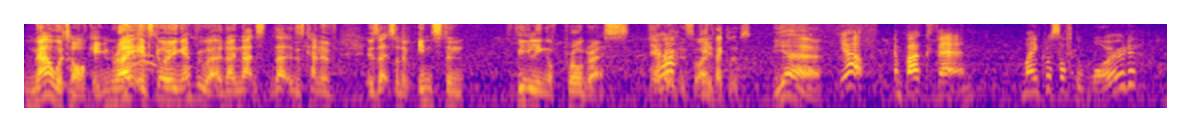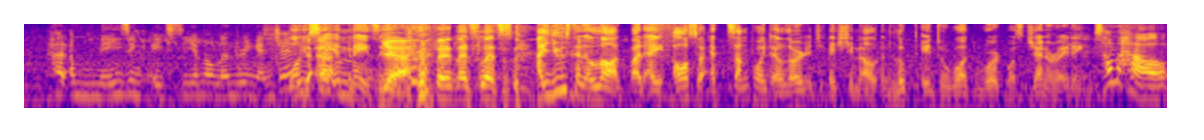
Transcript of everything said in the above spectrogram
Now we're talking, right? It's going everywhere, and that's that is kind of is that sort of instant feeling of progress. Yeah. That's why- Feedback loops. Yeah. Yeah, and back then, Microsoft Word had amazing HTML rendering engine. Well, you say Uh, amazing. Yeah. let's let's. I used it a lot, but I also at some point I learned HTML and looked into what Word was generating. somehow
